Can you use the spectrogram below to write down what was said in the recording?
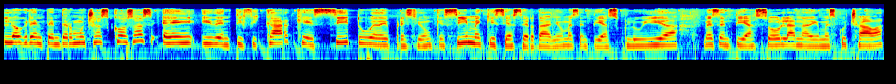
logré entender muchas cosas e identificar que sí tuve depresión, que sí me quise hacer daño, me sentía excluida, me sentía sola, nadie me escuchaba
